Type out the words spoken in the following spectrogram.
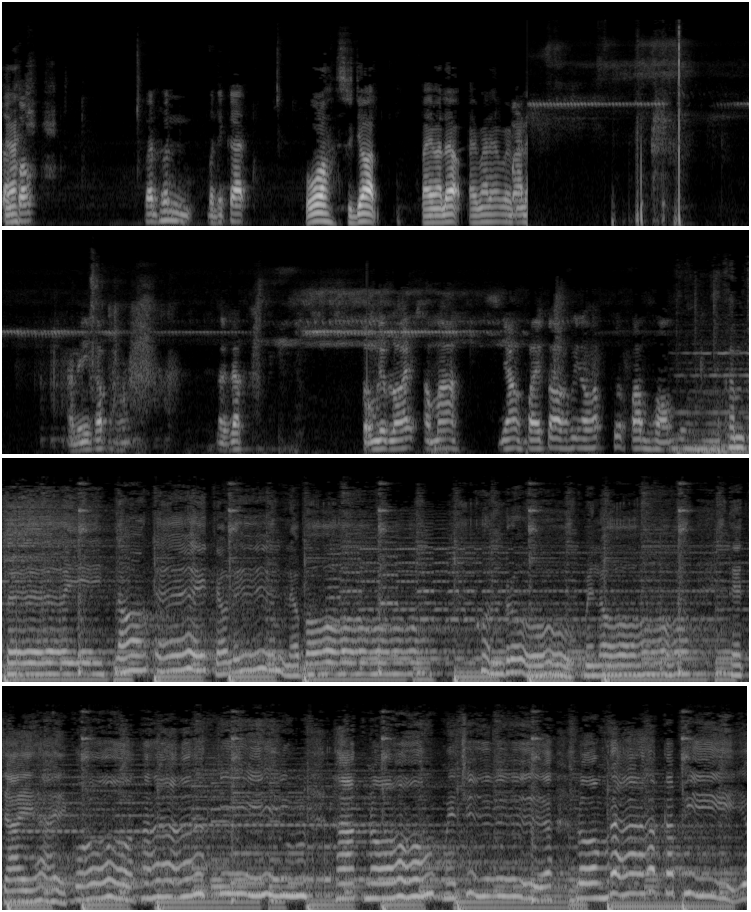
ตากล้องบ้านเพื่อนบรรยากาศโอ้สุดยอดไปมาแล้วไปมาแล้วไปมาแล้วอันนี้ครับหลังจากต้มเรียบร้อยเอามา ย่างไฟต่อครับพี่น้องครับเพื่อความหอมคำเตยน้องเอ้ยเจ้าลืมแล้วบอกคนโรคไม่รอ แต่ใจให้ก็หาจริง หากน้องไม่เชื่อ ลองรักกับพี่ย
